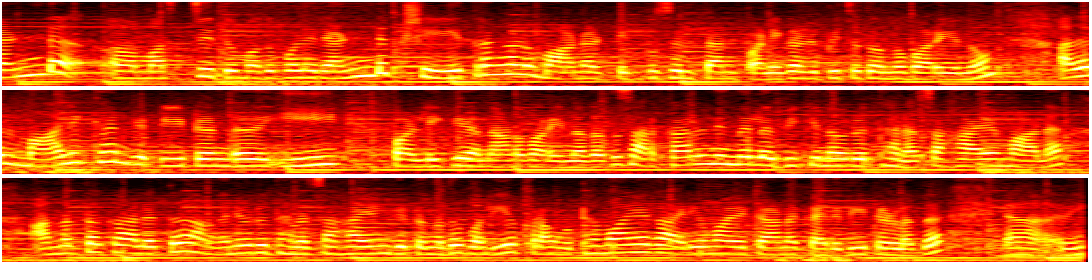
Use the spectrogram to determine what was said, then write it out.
രണ്ട് മസ്ജിദും അതുപോലെ രണ്ട് ക്ഷേത്രങ്ങളുമാണ് ടിപ്പു സുൽത്താൻ പണി കഴിപ്പിച്ചതെന്ന് പറയുന്നു. അതിൽ മാലിക്കാൻ കിട്ടിയിട്ടുണ്ട് ഈ പള്ളിക്ക് എന്നാണ് പറയുന്നത്. അത് സർക്കാരിൽ നിന്ന് ലഭിക്കുന്ന ഒരു ധനസഹായമാണ്. അന്നത്തെ കാലത്ത് അങ്ങനെ ഒരു ധനസഹായം കിട്ടുന്നത് വലിയ പ്രൗഢമായ കാര്യമായിട്ടാണ് കരുതിയിട്ടുള്ളത്. ഈ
